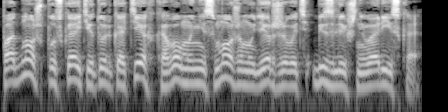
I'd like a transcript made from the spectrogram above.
Под нож пускайте только тех, кого мы не сможем удерживать без лишнего риска.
